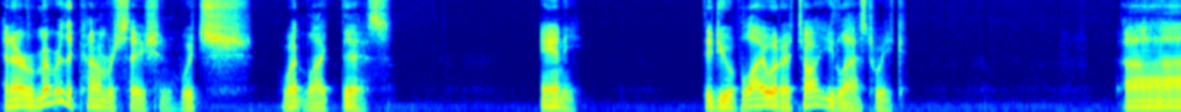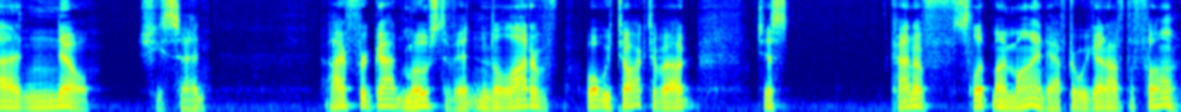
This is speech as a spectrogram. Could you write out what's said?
And I remember the conversation, which went like this Annie, did you apply what I taught you last week? Uh, no, she said. I forgot most of it, and a lot of what we talked about just kind of slipped my mind after we got off the phone.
